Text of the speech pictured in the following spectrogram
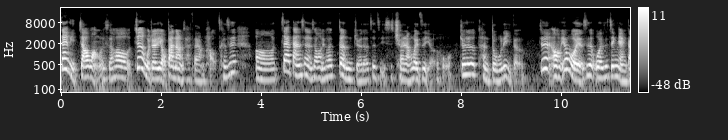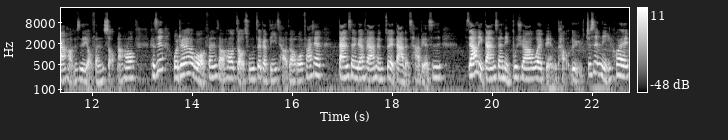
在你交往的时候，就是我觉得有伴当然才非常好。可是，呃，在单身的时候，你会更觉得自己是全然为自己而活，就是很独立的。就是哦，因为我也是，我也是今年刚好就是有分手，然后可是我觉得我分手后走出这个低潮之后，我发现单身跟非单身最大的差别是，只要你单身，你不需要为别人考虑，就是你会，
